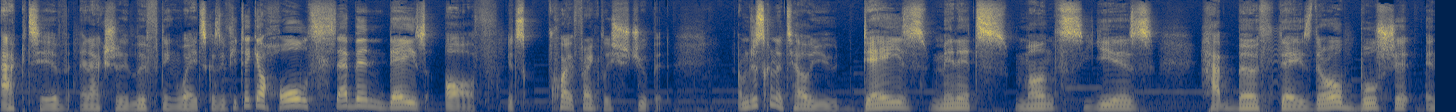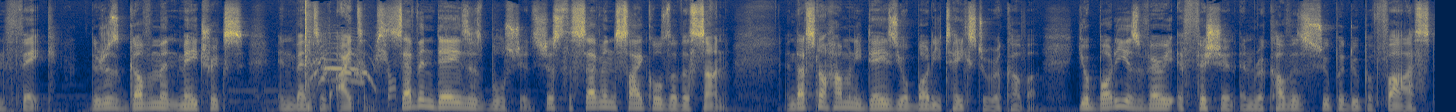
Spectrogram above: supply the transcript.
active and actually lifting weights. Because if you take a whole seven days off, it's quite frankly stupid. I'm just gonna tell you days, minutes, months, years, birthdays, they're all bullshit and fake. They're just government matrix invented items. Seven days is bullshit. It's just the seven cycles of the sun. And that's not how many days your body takes to recover. Your body is very efficient and recovers super duper fast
